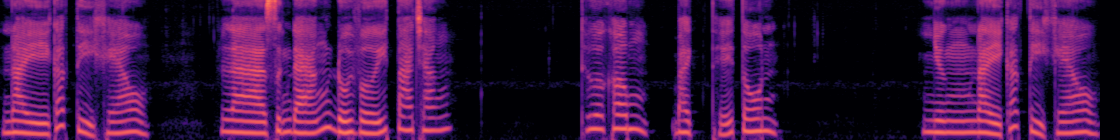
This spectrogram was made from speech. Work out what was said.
này các tỳ kheo, là xứng đáng đối với ta chăng? Thưa không, Bạch Thế Tôn. Nhưng này các tỳ kheo,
